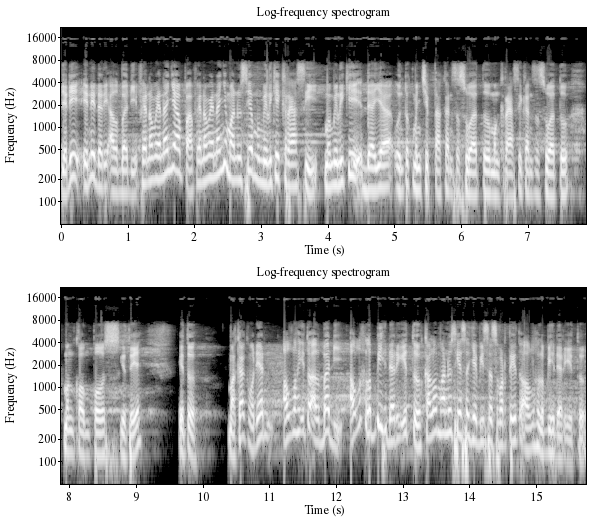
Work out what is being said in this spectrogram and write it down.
Jadi ini dari Al-Badi. Fenomenanya apa? Fenomenanya manusia memiliki kreasi, memiliki daya untuk menciptakan sesuatu, mengkreasikan sesuatu, mengkompos gitu ya. Itu maka kemudian Allah itu al-badi. Allah lebih dari itu. Kalau manusia saja bisa seperti itu, Allah lebih dari itu.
